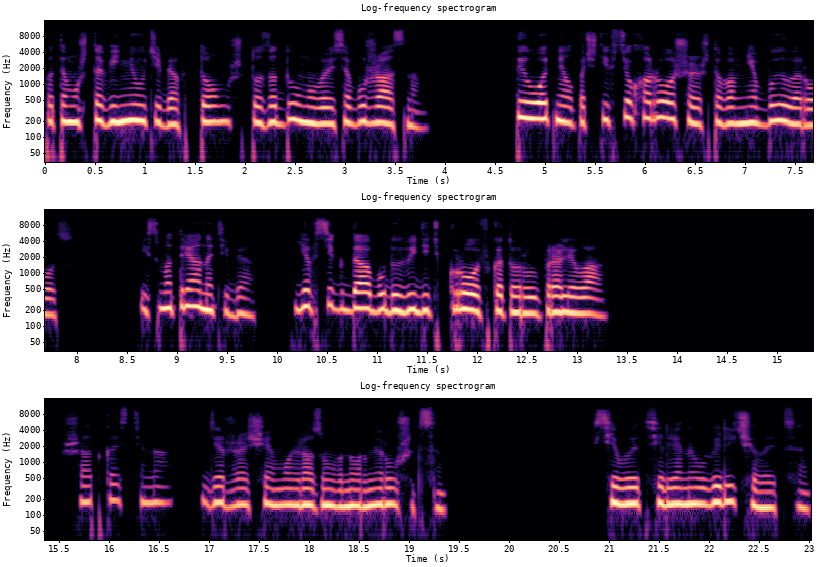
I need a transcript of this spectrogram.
потому что виню тебя в том, что задумываюсь об ужасном. Ты отнял почти все хорошее, что во мне было, Рос. И смотря на тебя, я всегда буду видеть кровь, которую пролила. Шаткая стена, держащая мой разум в норме, рушится. Силуэт Вселенной увеличивается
